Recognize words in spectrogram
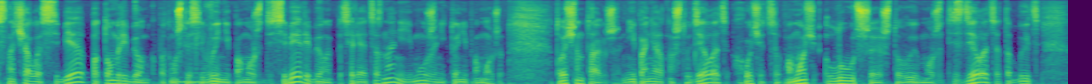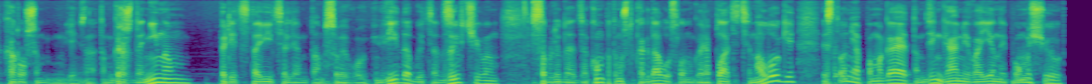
сначала себе, потом ребенку. Потому что если вы не поможете себе, ребенок потеряет сознание, ему уже никто не поможет. Точно так же. Непонятно, что делать, хочется помочь. Лучшее, что вы можете сделать, это быть хорошим, я не знаю, там, гражданином, представителем там, своего вида, быть отзывчивым, соблюдать закон, потому что когда вы, условно говоря, платите налоги, Эстония помогает там, деньгами, военной помощью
